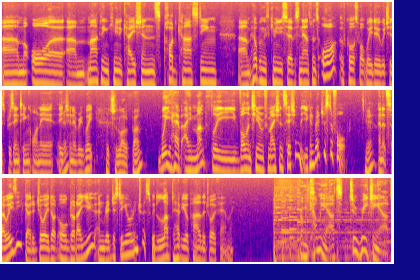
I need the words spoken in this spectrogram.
um, or um, marketing communications, podcasting, um, helping with community service announcements, or, of course, what we do, which is presenting on air each Yeah. and every week. Which is a lot of fun. We have a monthly volunteer information session that you can register for. Yeah. And it's so easy. Go to joy.org.au and register your interest. We'd love to have you a part of the Joy family. From coming out to reaching out,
